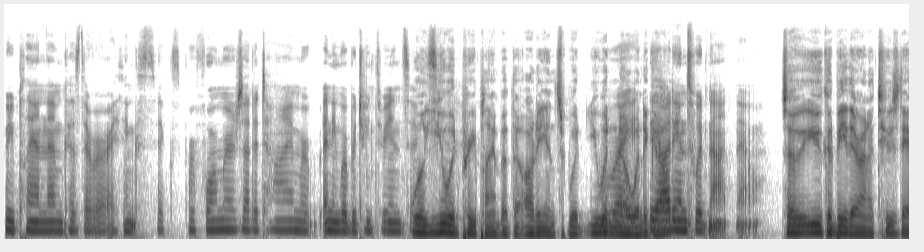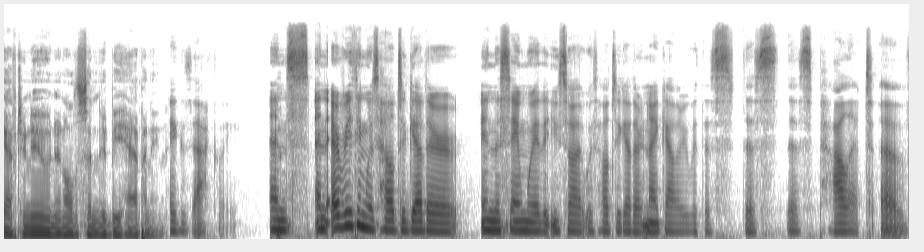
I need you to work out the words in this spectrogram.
pre-planned them because there were, I think, six performers at a time, or anywhere between three and six. Well, you would pre-plan, but the audience would you wouldn't know when to the go. The audience would not know So you could be there on a Tuesday afternoon, and all of a sudden it'd be happening. exactly, and s- and everything was held together in the same way that you saw it was held together at Night Gallery with this this this palette of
